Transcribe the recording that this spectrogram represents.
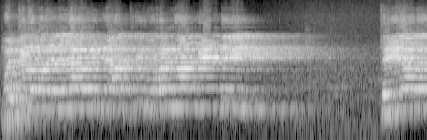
മറ്റുള്ളവരെല്ലാവരും രാത്രി ഉറങ്ങാൻ വേണ്ടി തയ്യാറാണ്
